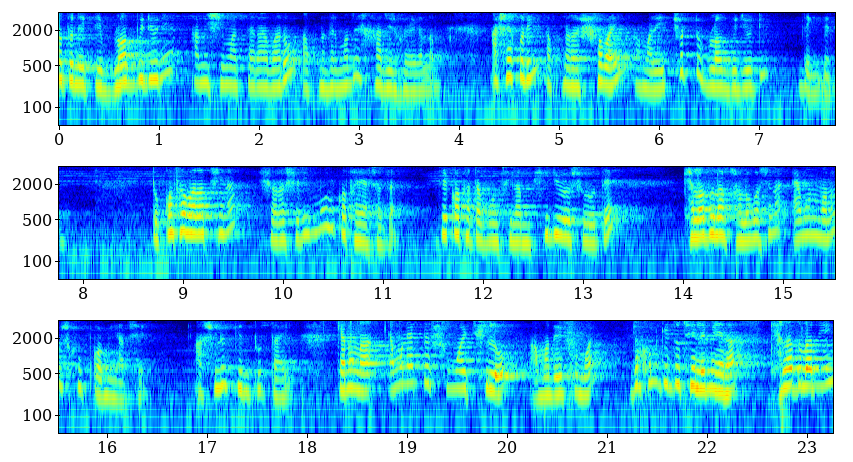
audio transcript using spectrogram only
নতুন একটি ব্লগ ভিডিও নিয়ে আমি সীমা তারা আবারও আপনাদের মাঝে হাজির হয়ে গেলাম। আশা করি আপনারা সবাই আমার এই ছোট্ট ব্লগ ভিডিওটি দেখবেন। তো কথা বাড়াচ্ছি না, সরাসরি মূল কথায় আসা যাক। যে কথাটা বলছিলাম ভিডিও শুরুতে, খেলাধুলা ভালোবাসে না এমন মানুষ খুব কমই আছে। আসলে কিন্তু তাই। কেননা এমন একটা সময় ছিল আমাদের সময় যখন কিন্তু ছেলেমেয়েরা খেলাধুলা নিয়ে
